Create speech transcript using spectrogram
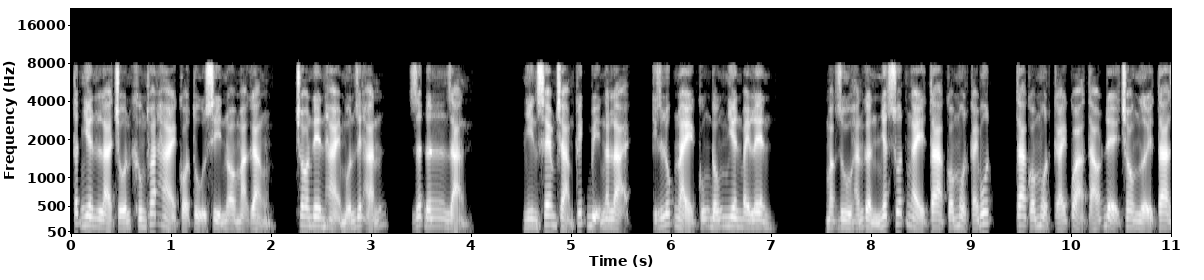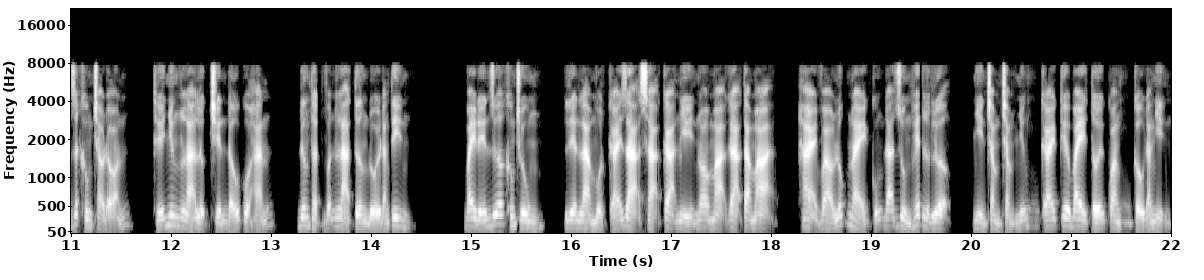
tất nhiên là trốn không thoát hải có tụ xì no mạ gẳng, cho nên hải muốn giết hắn, rất đơn giản. Nhìn xem chạm kích bị ngăn lại ký lúc này cũng đống nhiên bay lên. Mặc dù hắn gần nhất suốt ngày ta có một cái bút, ta có một cái quả táo để cho người ta rất không chào đón, thế nhưng là lực chiến đấu của hắn, đương thật vẫn là tương đối đáng tin. Bay đến giữa không trung, liền là một cái giả xạ cạn nhì no mạ gạ ta mạ, hải vào lúc này cũng đã dùng hết lực lượng nhìn chằm chằm những cái kia bay tới quang cầu đang nhìn.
